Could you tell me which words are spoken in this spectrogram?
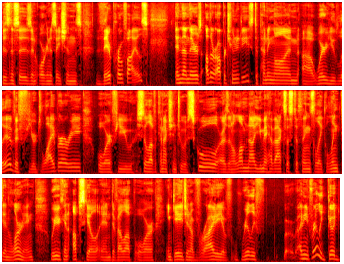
businesses and organizations, their profiles. And then there's other opportunities depending on uh, where you live. If you're library or if you still have a connection to a school or as an alumni, you may have access to things like LinkedIn Learning where you can upskill and develop or engage in a variety of really, I mean, really good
